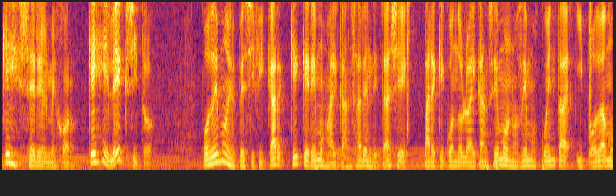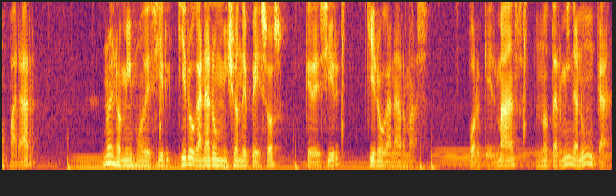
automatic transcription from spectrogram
¿Qué es ser el mejor? ¿Qué es el éxito? ¿Podemos especificar qué queremos alcanzar en detalle para que cuando lo alcancemos nos demos cuenta y podamos parar? No es lo mismo decir quiero ganar un millón de pesos que decir quiero ganar más, porque el más no termina nunca.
